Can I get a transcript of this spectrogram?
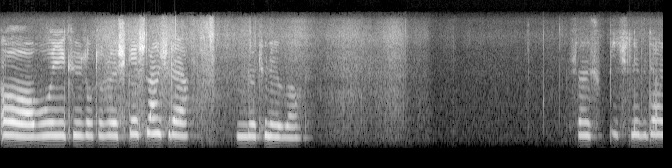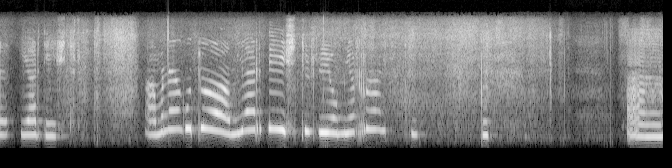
Aa bu 235 geç lan şuraya. Götün evladı. Sen şu piçle bir daha yer değiştir. Amına kodum yer değiştiriyorum yaran. Aa,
